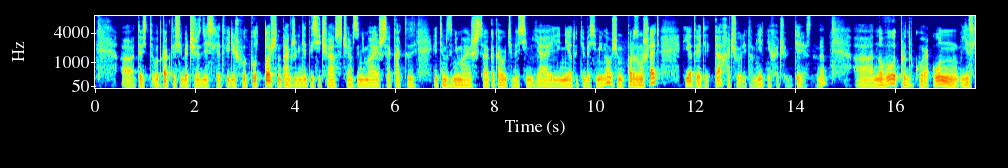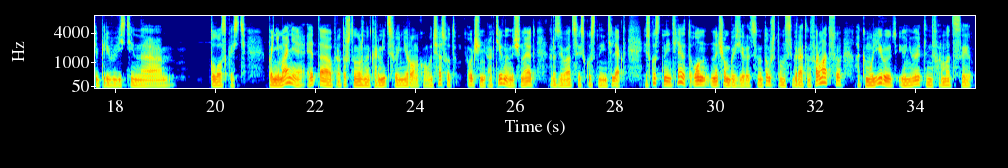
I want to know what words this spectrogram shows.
А, то есть вот как ты себя через 10 лет видишь? Вот, вот точно так же, где ты сейчас, чем занимаешься, как ты этим занимаешься, какая у тебя семья или нет у тебя семьи. Ну, в общем, поразмышлять и ответить, да, хочу или там нет, не хочу. Интересно, да? А, но вывод про другое. Он, если перевести на плоскость понимания, это про то, что нужно кормить свою нейронку. Вот сейчас вот очень активно начинает развиваться искусственный интеллект. Искусственный интеллект, он на чем базируется? На том, что он собирает информацию, аккумулирует, и у него этой информации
